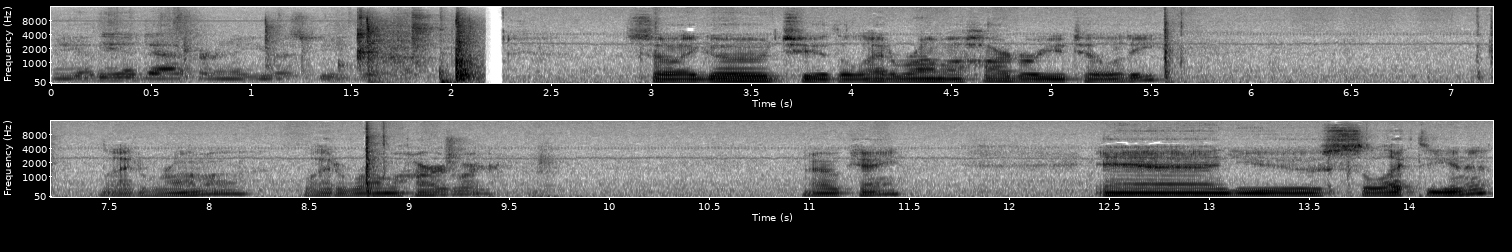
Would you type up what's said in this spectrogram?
via the adapter and a USB port. So I go to the Light-O-Rama hardware utility, Light-O-Rama, Light-O-Rama hardware. Okay, and you select the unit,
